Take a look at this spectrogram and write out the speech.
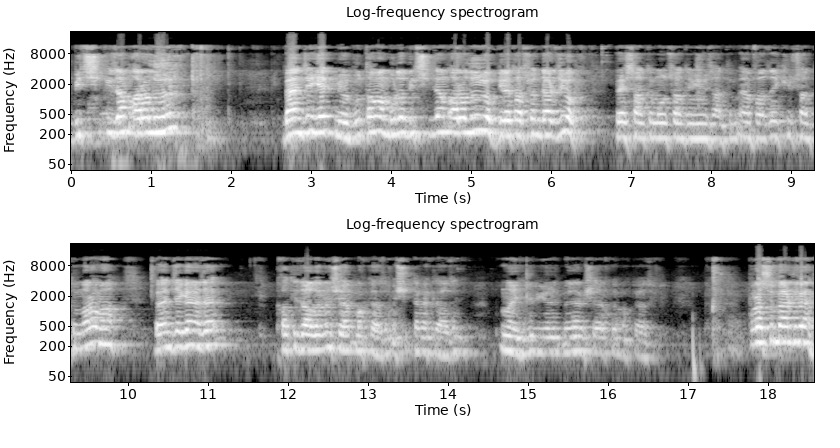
Bitişik nizam aralığı bence yetmiyor. Bu tamam burada bitişik nizam aralığı yok, dilatasyon derdi yok. 5 santim, 10 santim, 20 santim, en fazla 200 santim var ama bence gene de kat hizalarını şey yapmak lazım, eşitlemek lazım. Bununla ilgili bir yönetmeliğe bir şeyler koymak lazım. Burası merdiven.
